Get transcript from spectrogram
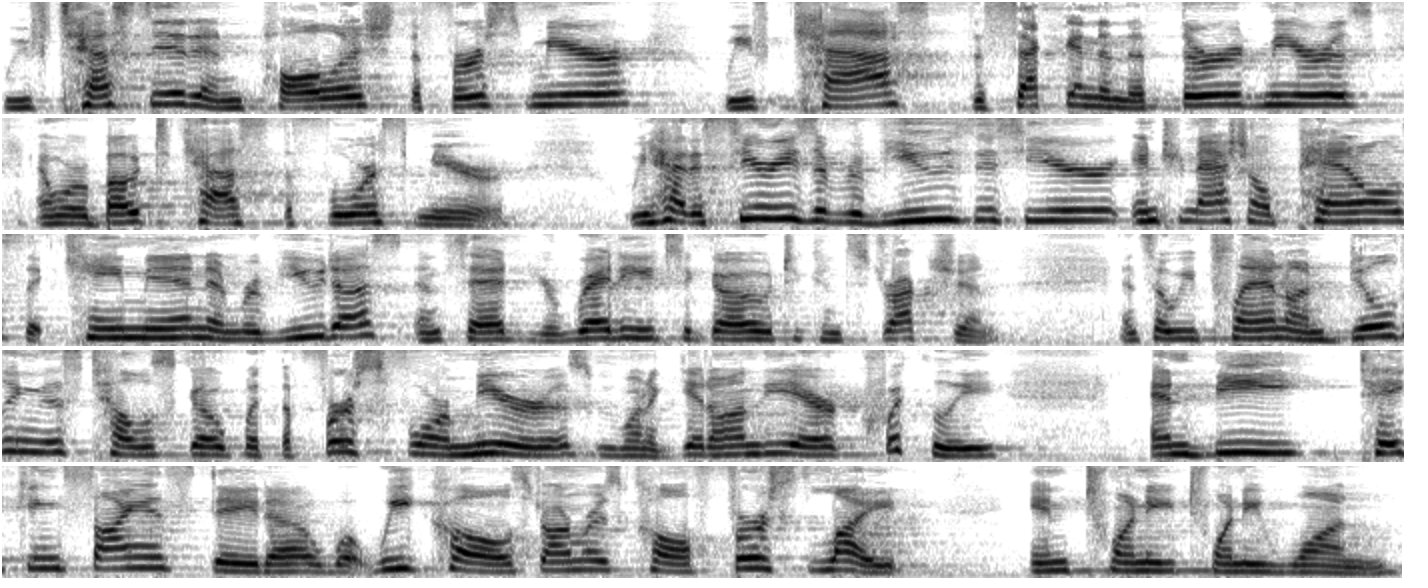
We've tested and polished the first mirror. We've cast the second and the third mirrors, and we're about to cast the fourth mirror. We had a series of reviews this year, international panels that came in and reviewed us and said, You're ready to go to construction. And so we plan on building this telescope with the first four mirrors. We want to get on the air quickly and be taking science data, what we call, astronomers call first light, in 2021.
